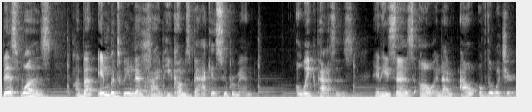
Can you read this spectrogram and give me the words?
this was about in between that time. He comes back as Superman. A week passes, and he says, "Oh, and I'm out of The Witcher."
